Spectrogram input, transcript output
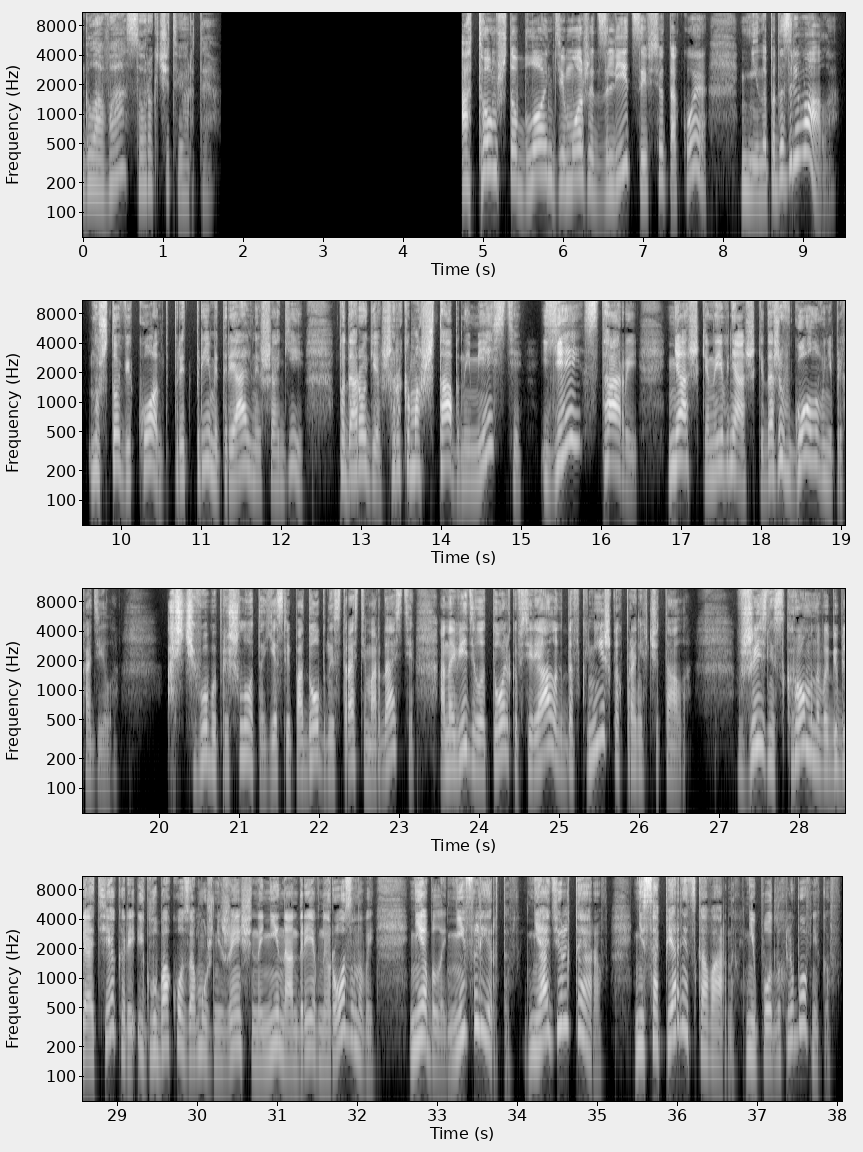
Глава 44. О том, что Блонди может злиться и все такое, Нина подозревала. Но что Виконт предпримет реальные шаги по дороге широкомасштабной мести, ей, старой, няшкиной и даже в голову не приходило. А с чего бы пришло-то, если подобные страсти-мордасти она видела только в сериалах да в книжках про них читала? В жизни скромного библиотекаря и глубоко замужней женщины Нины Андреевны Розановой не было ни флиртов, ни адюльтеров, ни соперниц коварных, ни подлых любовников.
